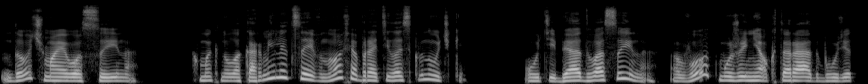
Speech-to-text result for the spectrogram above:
«Дочь моего сына», — хмыкнула кормилица и вновь обратилась к внучке. «У тебя два сына. Вот муженек-то рад будет».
